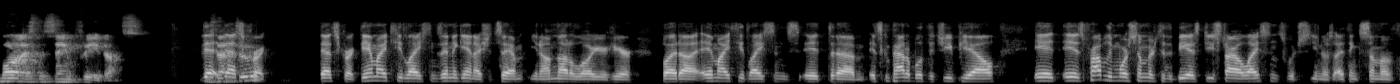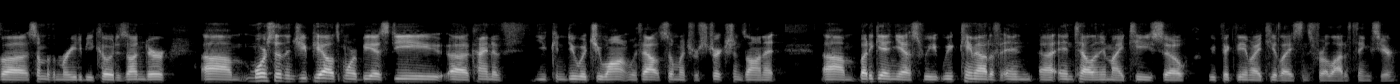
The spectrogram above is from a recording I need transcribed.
more or less the same freedoms. That, that that's true? correct. That's correct. The MIT license, and again, I should say, I'm you know I'm not a lawyer here, but uh, MIT license it um, it's compatible with the GPL. It is probably more similar to the BSD style license, which you know I think some of uh, some of the MariaDB code is under. Um, more so than GPL, it's more BSD uh, kind of. You can do what you want without so much restrictions on it. Um, but again, yes, we, we came out of in, uh, Intel and MIT, so we picked the MIT license for a lot of things here.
